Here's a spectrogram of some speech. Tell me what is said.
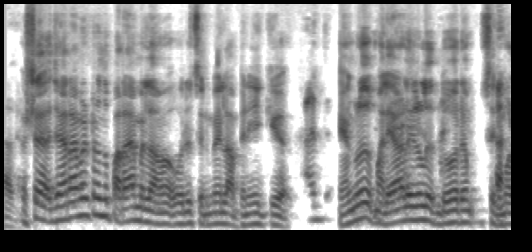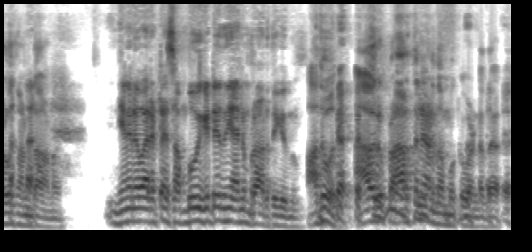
പക്ഷെ ജയറാമേട്ടൻ ഒന്ന് പറയാമല്ല ഒരു സിനിമയിൽ അഭിനയിക്കുക. ഞങ്ങൾ മലയാളികൾ എന്തോരം സിനിമകൾ കണ്ടാണ്. ഇങ്ങനെ വരട്ടെ സംഭവിക്കട്ടെ എന്ന് ഞാനും പ്രാർത്ഥിക്കുന്നു. അതുപോലെ ആ ഒരു പ്രാർത്ഥനയാണ് നമുക്ക് വേണ്ടത്.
